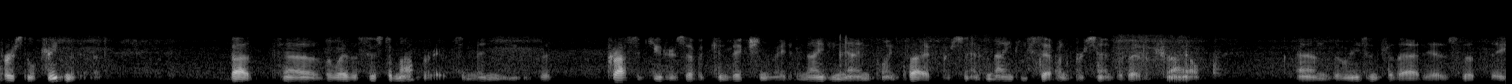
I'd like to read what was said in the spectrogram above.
personal treatment of it, but uh, the way the system operates. I mean, the prosecutors have a conviction rate of 99.5 percent, 97 percent without a trial, and the reason for that is that the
